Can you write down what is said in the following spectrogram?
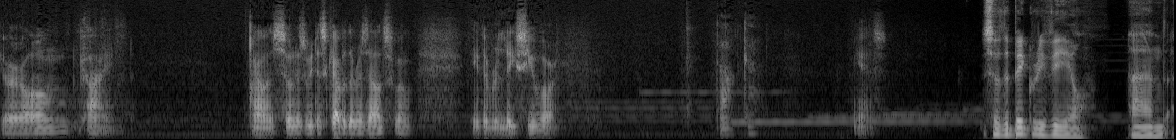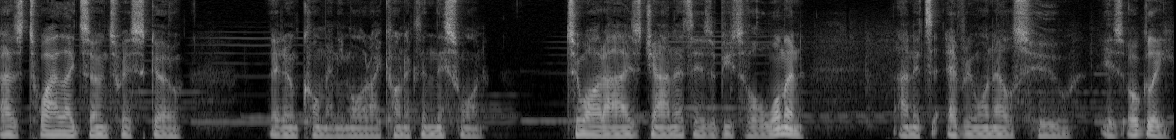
your own kind. Now, as soon as we discover the results, we'll either release you or. Doctor? Yes. So the big reveal, and as Twilight Zone twists go, they don't come any more iconic than this one. To our eyes, Janet is a beautiful woman, and it's everyone else who is ugly.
